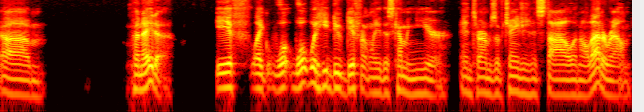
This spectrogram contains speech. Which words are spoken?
um, Pineda if like what what would he do differently this coming year in terms of changing his style and all that around.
